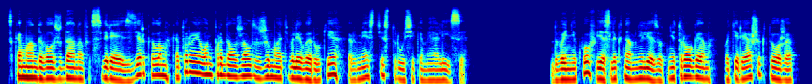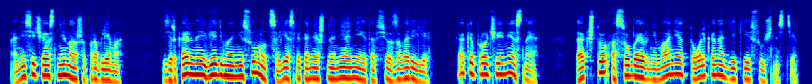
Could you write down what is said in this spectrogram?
– скомандовал Жданов, сверяясь с зеркалом, которое он продолжал сжимать в левой руке вместе с трусиками Алисы. Двойников, если к нам не лезут, не трогаем. Потеряшек тоже. Они сейчас не наша проблема. Зеркальные ведьмы не сунутся, если, конечно, не они это все заварили. Как и прочие местные. Так что особое внимание только на дикие сущности.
